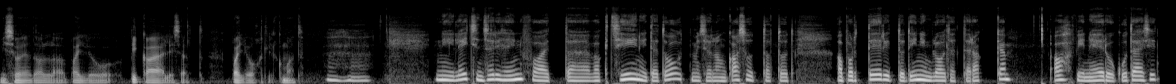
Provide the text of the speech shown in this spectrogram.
mis võivad olla palju pikaajaliselt palju ohtlikumad mm. -hmm. nii, leidsin sellise info, et äh, vaktsiinide tootmisel on kasutatud aborteeritud inimloodete rakke, ahvineerukudesid,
